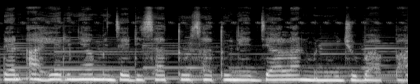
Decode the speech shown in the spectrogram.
dan akhirnya menjadi satu-satunya jalan menuju Bapa.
